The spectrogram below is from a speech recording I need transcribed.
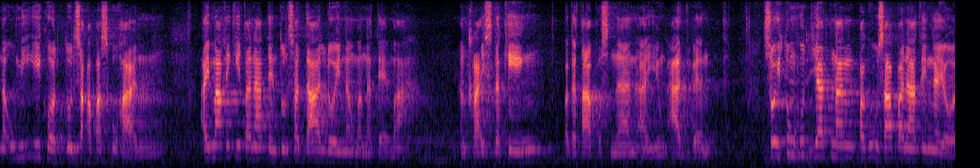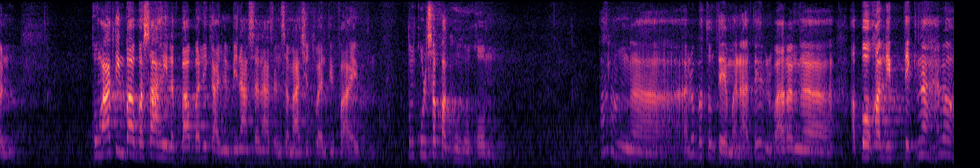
na umiikot dun sa Kapaskuhan ay makikita natin dun sa daloy ng mga tema ng Christ the King, pagkatapos nan ay yung Advent. So itong hudyat ng pag-uusapan natin ngayon, kung ating babasahin at babalikan yung binasa natin sa Matthew 25, tungkol sa paghuhukom. Parang, ah, ano ba itong tema natin? Parang ah, apocalyptic na, ano?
